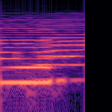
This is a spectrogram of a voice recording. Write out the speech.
Música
